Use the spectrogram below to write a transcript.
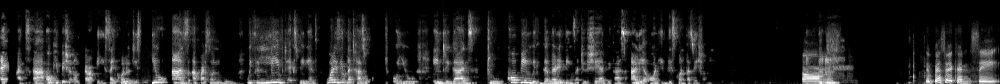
experts, uh, occupational therapy, psychologists, you as a person who with lived experience, what is it that has worked for you in regards to coping with the very things that you shared with us earlier on in this conversation? Um, the best way I can say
